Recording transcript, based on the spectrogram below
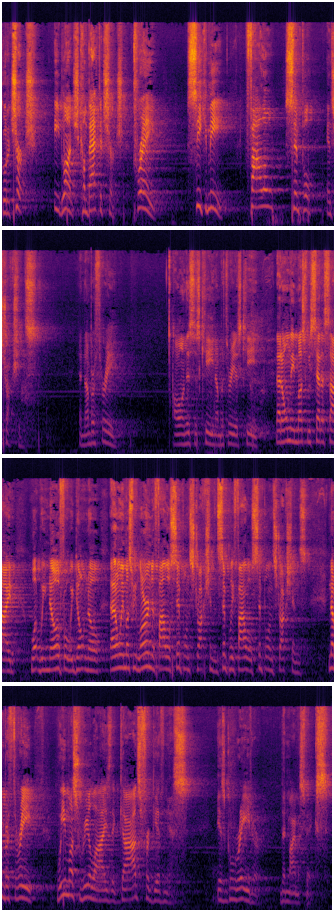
go to church, eat lunch, come back to church, pray, seek me. Follow simple instructions. And number three, oh, and this is key. Number three is key. Not only must we set aside what we know for what we don't know, not only must we learn to follow simple instructions and simply follow simple instructions. Number three, we must realize that God's forgiveness is greater than my mistakes.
